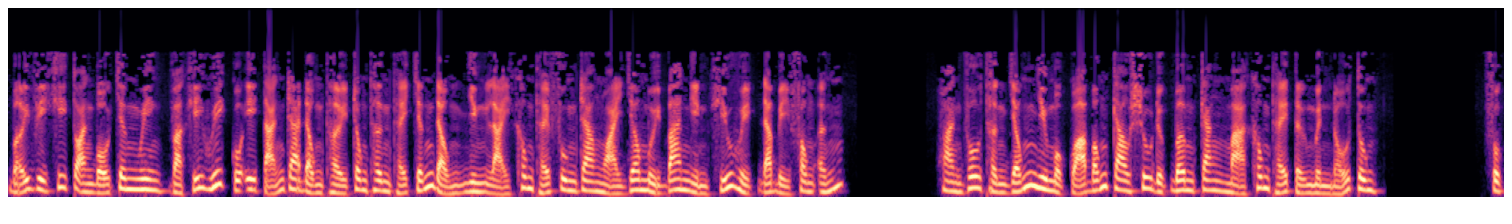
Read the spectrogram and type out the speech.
Bởi vì khi toàn bộ chân nguyên và khí huyết của y tản ra đồng thời trong thân thể chấn động nhưng lại không thể phun ra ngoài do 13.000 khiếu huyệt đã bị phong ấn. Hoàng vô thần giống như một quả bóng cao su được bơm căng mà không thể tự mình nổ tung. Phục.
